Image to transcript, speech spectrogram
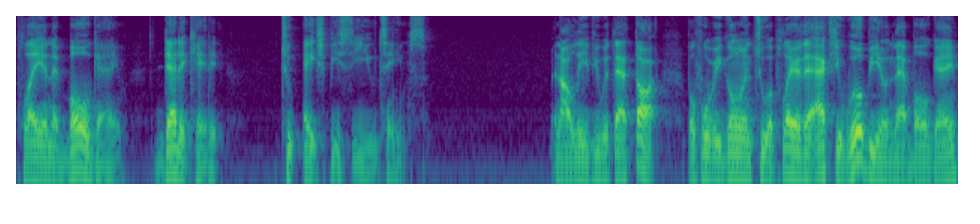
play in a bowl game dedicated to HBCU teams? And I'll leave you with that thought before we go into a player that actually will be in that bowl game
